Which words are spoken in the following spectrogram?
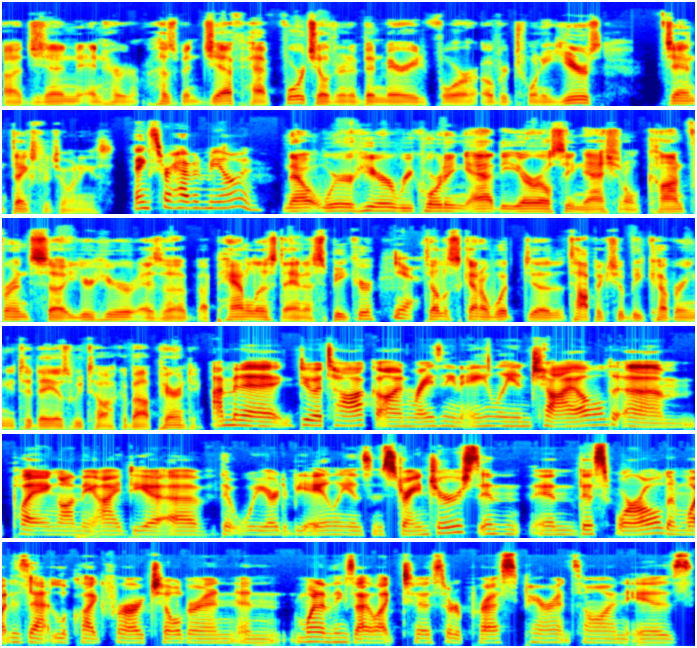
Uh, Jen and her husband Jeff have four children, and have been married for over 20 years. Jen, thanks for joining us. Thanks for having me on. Now, we're here recording at the ERLC National Conference. Uh, you're here as a, a, panelist and a speaker. Yes. Tell us kind of what uh, the topics you'll be covering today as we talk about parenting. I'm going to do a talk on raising an alien child, um, playing on the idea of that we are to be aliens and strangers in, in this world, and what does that look like for our children. And one of the things I like to sort of press parents on is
